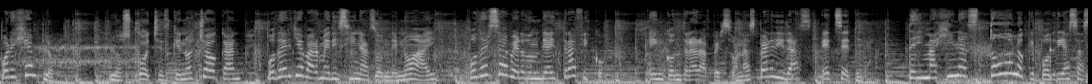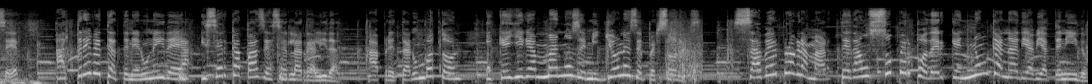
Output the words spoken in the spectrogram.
Por ejemplo, los coches que no chocan, poder llevar medicinas donde no hay, poder saber dónde hay tráfico, encontrar a personas perdidas, etc. ¿Te imaginas todo lo que podrías hacer? Atrévete a tener una idea y ser capaz de hacerla realidad. Apretar un botón y que llegue a manos de millones de personas. Saber programar te da un superpoder que nunca nadie había tenido.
